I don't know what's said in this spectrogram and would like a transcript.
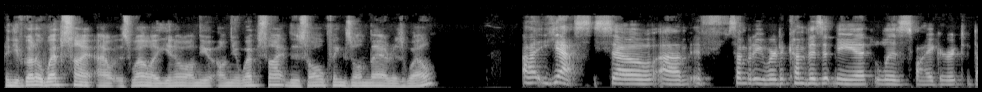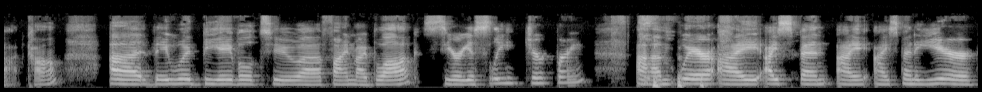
And you've got a website out as well. You know, on your on your website, there's all things on there as well. Uh, yes. So um, if somebody were to come visit me at lizsweigart.com, uh, they would be able to uh, find my blog, Seriously Jerk Brain, um, where I I spent I I spent a year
